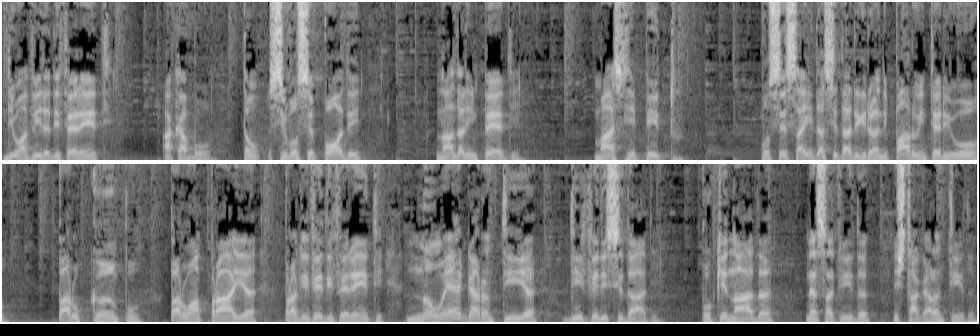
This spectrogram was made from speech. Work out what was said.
de uma vida diferente acabou. Então, se você pode, nada lhe impede. Mas repito, você sair da cidade grande para o interior, para o campo, para uma praia, para viver diferente, não é garantia de felicidade, porque nada nessa vida está garantida.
